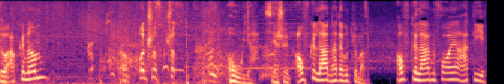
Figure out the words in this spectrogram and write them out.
So, abgenommen. Komm, und Schuss, Schuss. Oh ja, sehr schön. Aufgeladen hat er gut gemacht. Aufgeladen vorher, hat, die,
